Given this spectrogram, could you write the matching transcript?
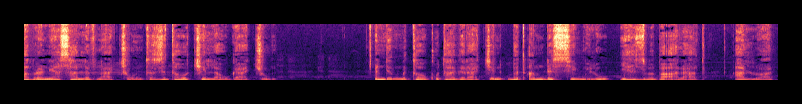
አብረን ያሳለፍናቸውን ትዝታዎችን ላውጋችሁ። እንደምታውቁት ሀገራችን በጣም ደስ የሚሉ የሕዝብ በዓላት አሏት።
